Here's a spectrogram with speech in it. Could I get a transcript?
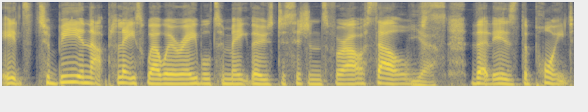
it's to be in that place where we're able to make those decisions for ourselves Yeah. that is the point.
